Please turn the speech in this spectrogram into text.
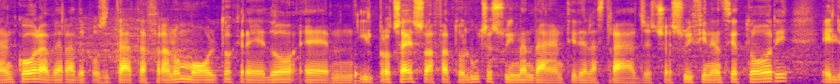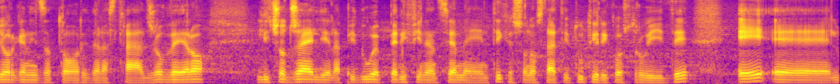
ancora, verrà depositata fra non molto, credo. Eh, il processo ha fatto luce sui mandanti della strage, cioè sui finanziatori e gli organizzatori della strage, ovvero Licio Gelli e la P2 per i finanziamenti che sono stati tutti ricostruiti e eh,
